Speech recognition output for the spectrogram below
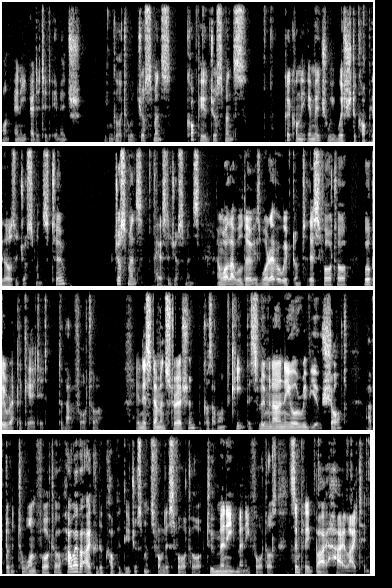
on any edited image. We can go to adjustments copy adjustments, click on the image we wish to copy those adjustments to, adjustments, paste adjustments. And what that will do is whatever we've done to this photo will be replicated to that photo. In this demonstration, because I want to keep this Luminar Neo review short, I've done it to one photo. However, I could have copied the adjustments from this photo to many, many photos simply by highlighting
